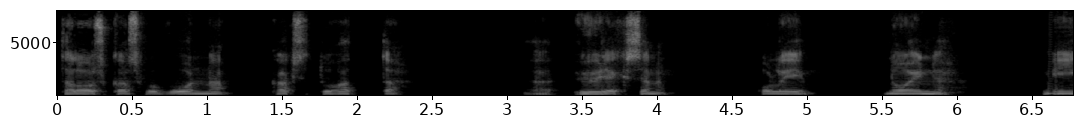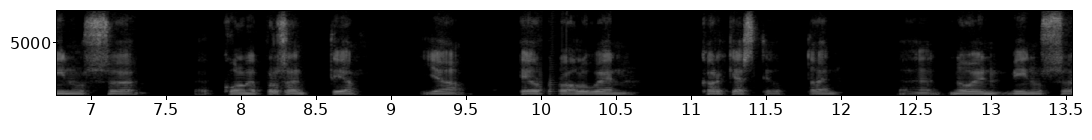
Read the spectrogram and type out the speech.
talouskasvu vuonna 2009 oli noin miinus kolme prosenttia ja euroalueen karkeasti ottaen noin miinus 3-4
